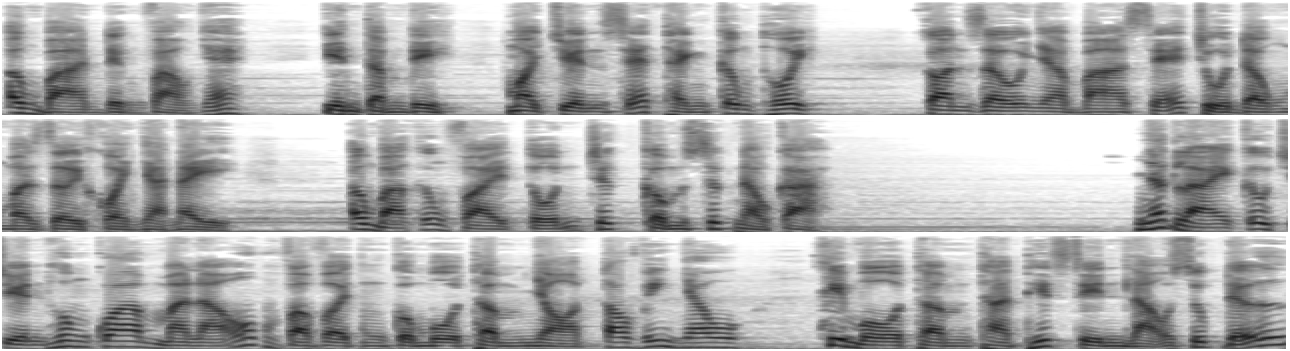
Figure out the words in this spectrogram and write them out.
ông bà đừng vào nhé, yên tâm đi mọi chuyện sẽ thành công thôi. Còn giàu nhà bà sẽ chủ động mà rời khỏi nhà này, ông bà không phải tốn chức công sức nào cả. Nhắc lại câu chuyện hôm qua mà lão và vợ của mụ thầm nhỏ to với nhau, khi mụ thầm tha thiết xin lão giúp đỡ,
